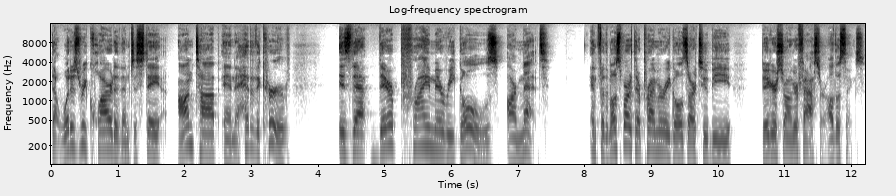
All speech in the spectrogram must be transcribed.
that what is required of them to stay on top and ahead of the curve is that their primary goals are met. And for the most part, their primary goals are to be bigger, stronger, faster, all those things.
